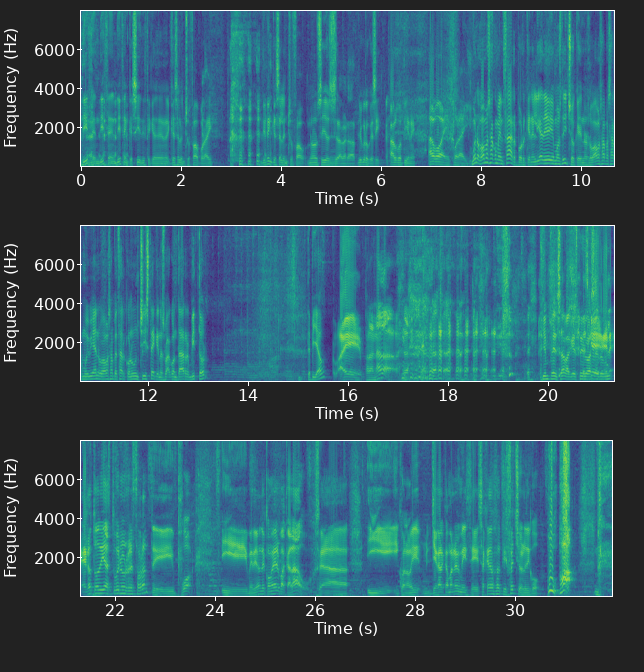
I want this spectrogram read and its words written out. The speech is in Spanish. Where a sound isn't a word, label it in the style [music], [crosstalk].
Dicen, dicen, dicen que sí, dicen que, que, es el enchufado por ahí. Dicen que es el enchufado. No sé yo si la verdad. Yo creo que sí. Algo tiene. Algo hay por ahí. Bueno, vamos a comenzar porque en el día de hoy hemos dicho que nos lo vamos a pasar muy bien. Vamos a empezar con un chiste que nos va a contar Víctor. ¿Te he pillado? Ay, para nada. ¿Quién pensaba que esto iba es a ser un... el, el, otro día estuve en un restaurante y, ¡pua! Y me dieron de comer bacalao. O sea, y, y cuando me, llega el camarero y me dice, ¿se ha quedado satisfecho? Y le digo, ¡Uh! ¡Ja! [laughs]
